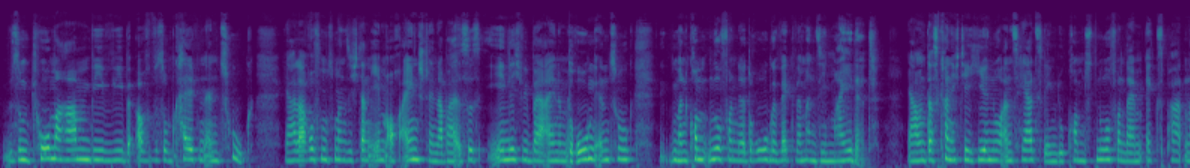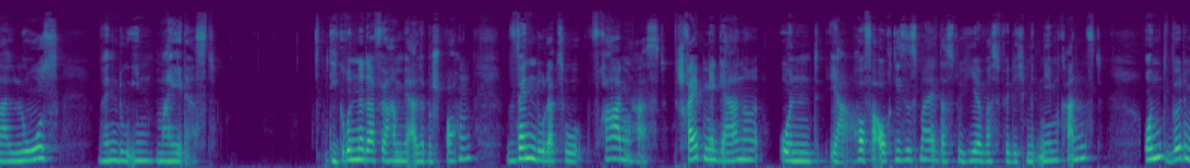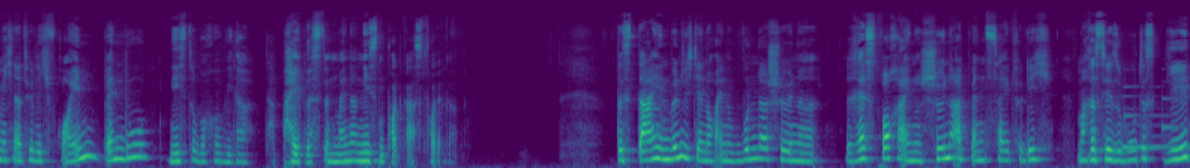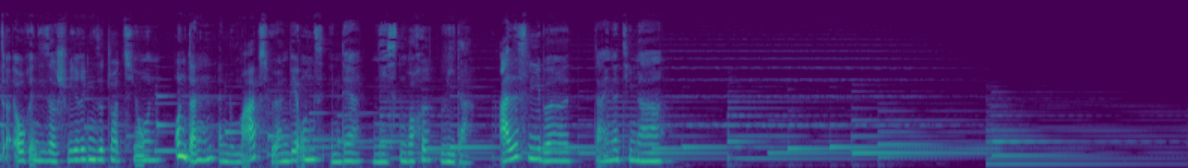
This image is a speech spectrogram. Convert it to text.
Symptome haben wie, wie auf so einem kalten Entzug. Ja, darauf muss man sich dann eben auch einstellen. Aber es ist ähnlich wie bei einem Drogenentzug. Man kommt nur von der Droge weg, wenn man sie meidet. Ja, und das kann ich dir hier nur ans Herz legen. Du kommst nur von deinem Ex-Partner los, wenn du ihn meidest. Die Gründe dafür haben wir alle besprochen. Wenn du dazu Fragen hast, schreib mir gerne und ja, hoffe auch dieses Mal, dass du hier was für dich mitnehmen kannst. Und würde mich natürlich freuen, wenn du nächste Woche wieder dabei bist in meiner nächsten Podcast-Folge. Bis dahin wünsche ich dir noch eine wunderschöne Restwoche, eine schöne Adventszeit für dich. Mach es dir so gut es geht, auch in dieser schwierigen Situation. Und dann, wenn du magst, hören wir uns in der nächsten Woche wieder. Alles Liebe, deine Tina.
